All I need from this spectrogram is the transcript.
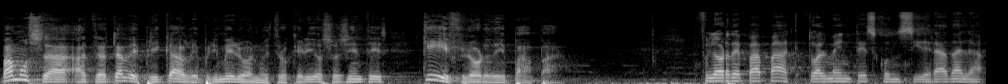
vamos a, tratar de explicarle primero a nuestros queridos oyentes qué es Flor de Papa. Flor de Papa actualmente es considerada la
